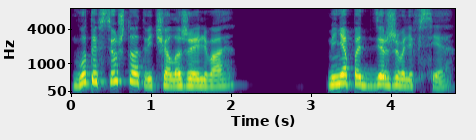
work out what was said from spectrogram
Вот и все, что отвечала Жельва. Меня поддерживали все.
